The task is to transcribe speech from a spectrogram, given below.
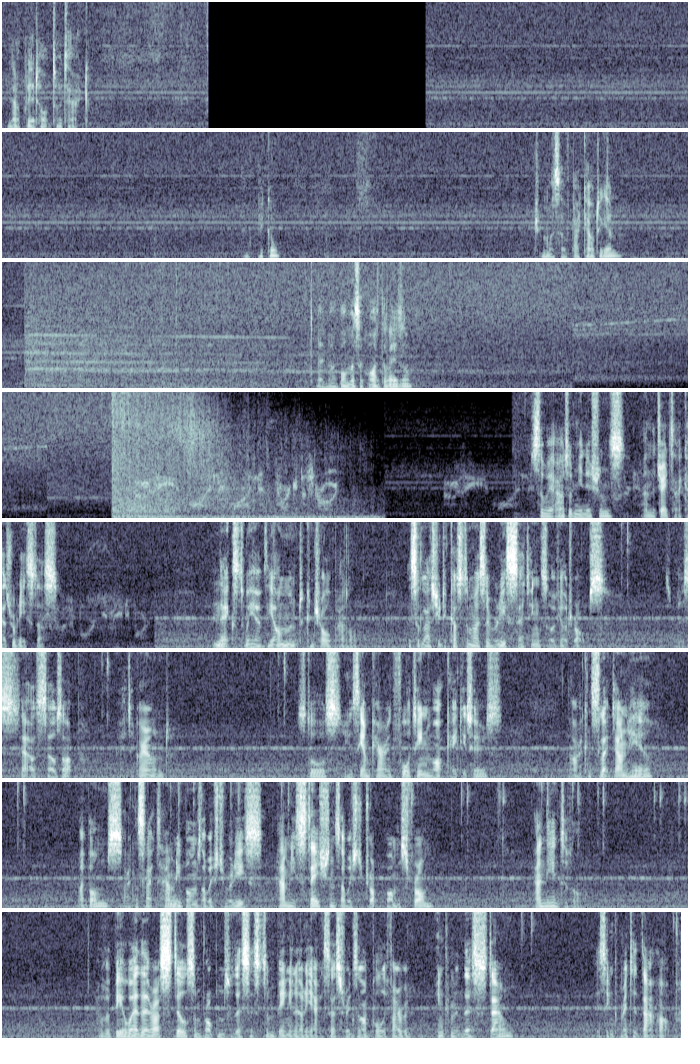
Now cleared hot to attack. And pickle. Trim myself back out again. And our bombers acquired the laser. So we're out of munitions, and the JTAC has released us. Next we have the armament control panel. This allows you to customize the release settings of your drops. So we set ourselves up, air to ground, stores, you can see I'm carrying 14 Mark 82s. Now I can select down here my bombs, I can select how many bombs I wish to release, how many stations I wish to drop bombs from, and the interval. However, be aware there are still some problems with this system being in early access. For example, if I increment this down, it's incremented that up.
